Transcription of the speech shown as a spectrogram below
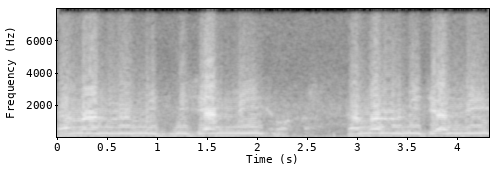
ثمن المجن ثمن المجن.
